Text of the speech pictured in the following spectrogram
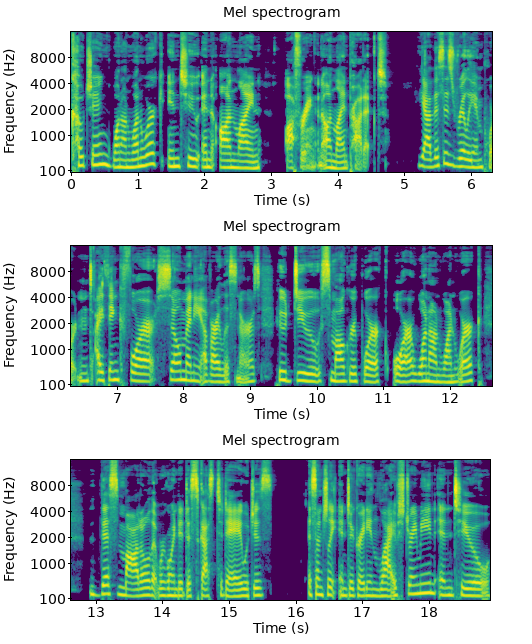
coaching one on one work into an online offering, an online product. Yeah, this is really important. I think for so many of our listeners who do small group work or one on one work, this model that we're going to discuss today, which is essentially integrating live streaming into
